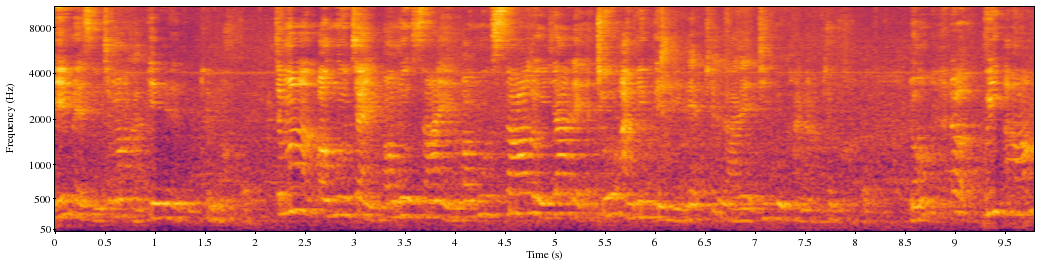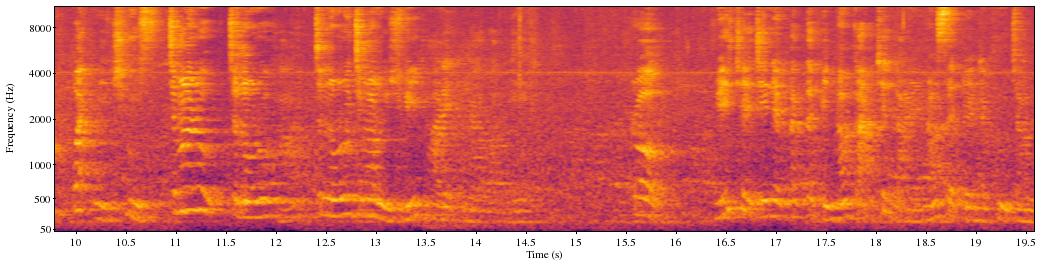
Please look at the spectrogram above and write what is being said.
ရေးမယ်ဆိုရင်ကျမကပြင်းတဲ့လူဖြစ်မှာပေါ့။ကျမကပေါင်မှုကြိုက်ရင်ပေါင်မှုစားရင်ပေါင်မှုစားလို့ရတဲ့အကျိုးအမြင့်တွေနဲ့ဖြစ်လာတဲ့ဒီကိုခန္ဓာဖြစ်မှာပေါ့။နော်အဲ့တော့ we are what we choose ကျမတို့ကျွန်တော်တို့ဟာကျွန်တော်တို့ကျမတို့ရွေးထားတဲ့အရာပါပဲ။အဲ့တော့ရွေးချယ်ခြင်းနဲ့ပတ်သက်ပြီးနောက်ကဖြစ်လာတဲ့နောက်ဆက်တွဲတစ်ခုကြောင့်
